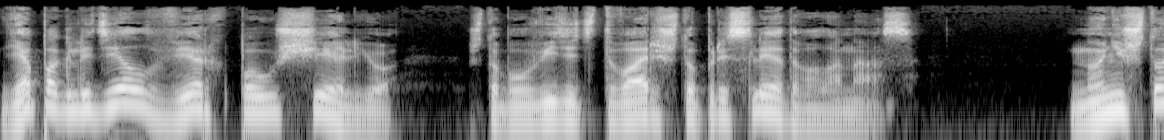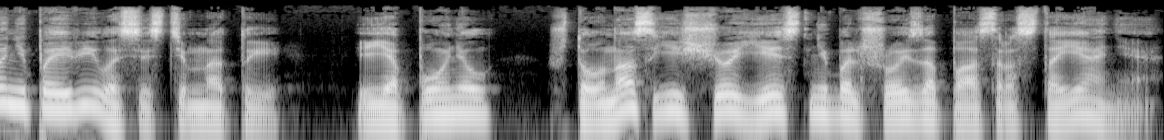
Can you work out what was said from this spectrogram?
я поглядел вверх по ущелью, чтобы увидеть тварь, что преследовала нас. Но ничто не появилось из темноты, и я понял, что у нас еще есть небольшой запас расстояния.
